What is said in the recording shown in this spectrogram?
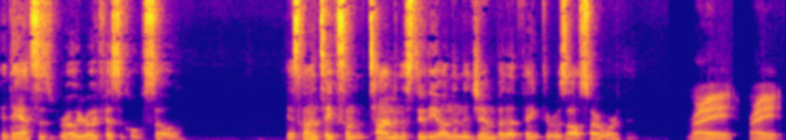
the dance is really, really physical. So it's going to take some time in the studio and in the gym, but I think the results are worth it. Right, right.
